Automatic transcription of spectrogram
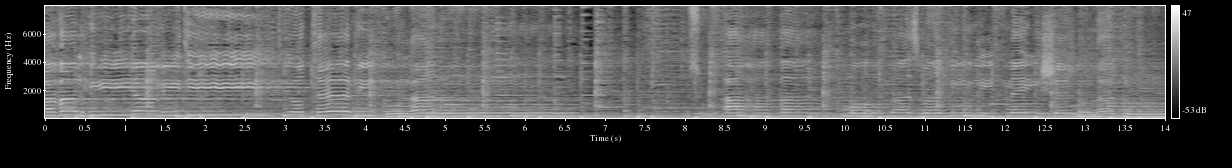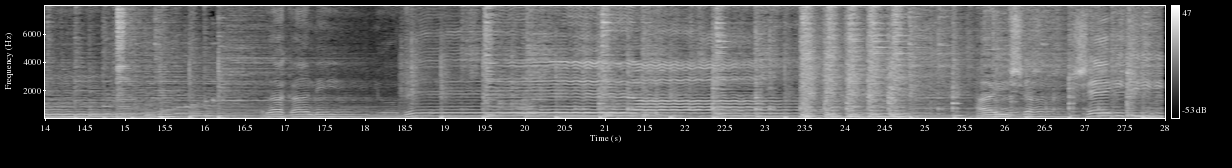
אבל היא אמיתית יותר מכולנו. זו אהבה כמו בזמנים לפני שנולדנו. רק אני יודע. האישה שאיתי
